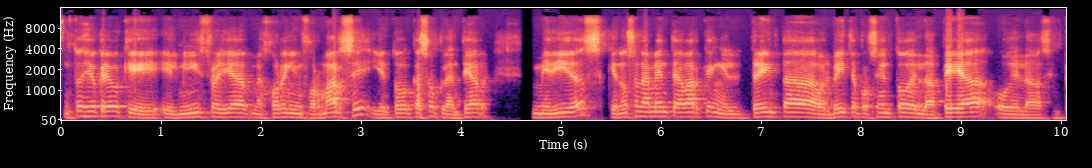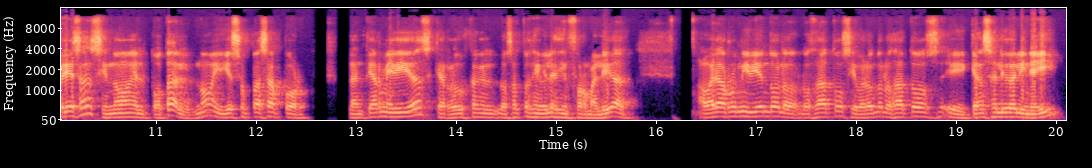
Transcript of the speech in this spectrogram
Entonces yo creo que el ministro haría mejor en informarse y en todo caso plantear medidas que no solamente abarquen el 30 o el 20% de la PEA o de las empresas, sino el total, ¿no? Y eso pasa por plantear medidas que reduzcan los altos niveles de informalidad. Ahora, Rumi, viendo los datos y evaluando los datos eh, que han salido del INEI,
